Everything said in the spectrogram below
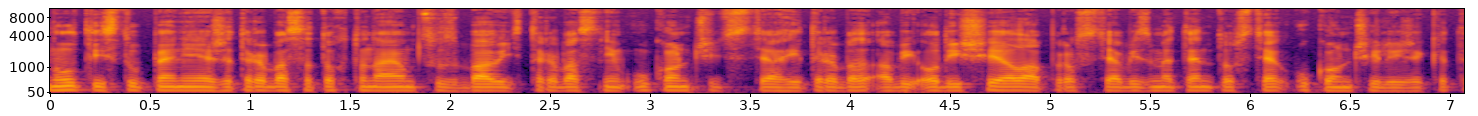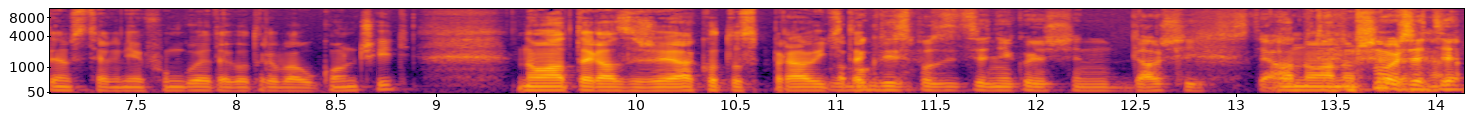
Nultý stupeň je, že treba sa tohto nájomcu zbaviť, treba s ním ukončiť vzťahy, treba, aby odišiel a proste, aby sme tento vzťah ukončili, že keď ten vzťah nefunguje, tak ho treba ukončiť. No a teraz, že ako to spraviť. Lebo tak... k dispozícii nekonečne ďalších vzťahov. Áno, áno, môžete.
